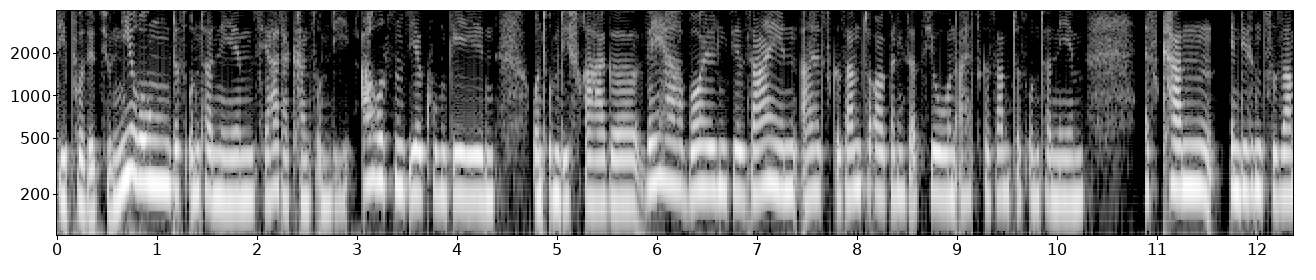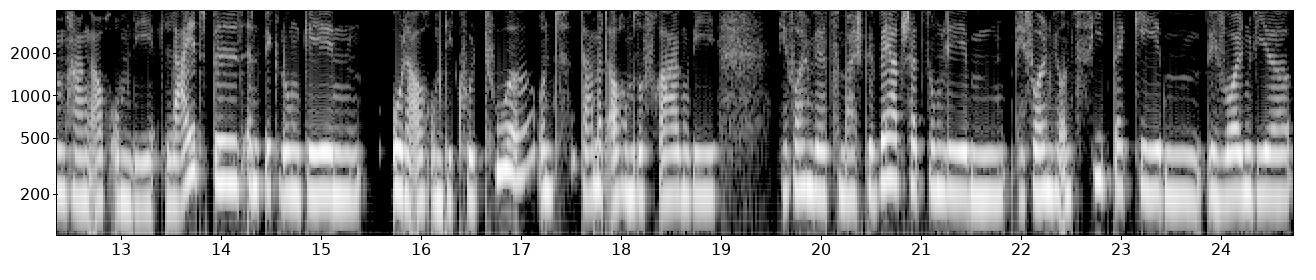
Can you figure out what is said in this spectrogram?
die Positionierung des Unternehmens. Ja, da kann es um die Außenwirkung gehen und um die Frage, wer wollen wir sein als gesamte Organisation, als gesamtes Unternehmen. Es kann in diesem Zusammenhang auch um die Leitbildentwicklung gehen oder auch um die Kultur und damit auch um so Fragen wie, wie wollen wir zum Beispiel Wertschätzung leben? Wie wollen wir uns Feedback geben? Wie wollen wir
